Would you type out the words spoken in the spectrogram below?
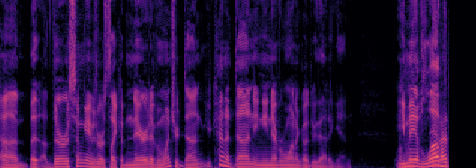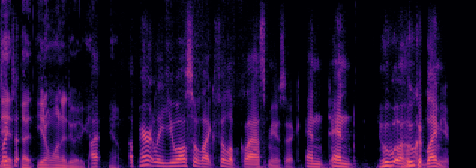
Uh, but there are some games where it's like a narrative, and once you're done, you're kind of done, and you never want to go do that again. You may have loved like it, to- but you don't want to do it again. I- yeah, Apparently, you also like Philip Glass music, and and who who could blame you?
